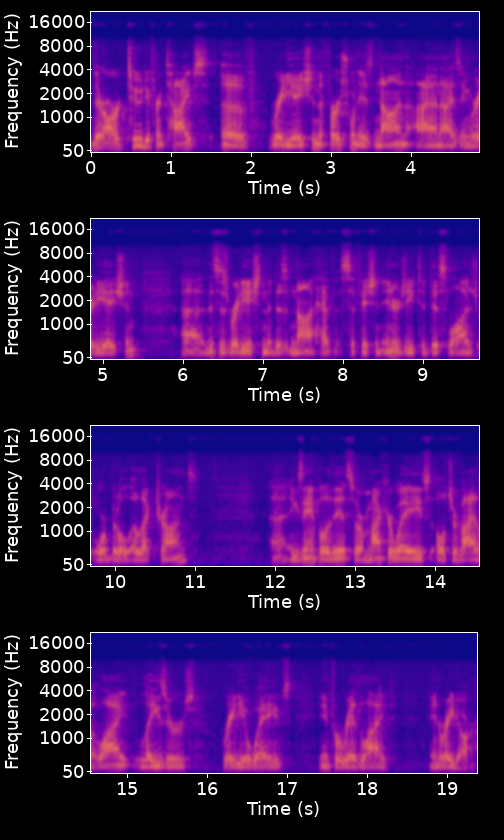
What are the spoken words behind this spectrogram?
There are two different types of radiation. The first one is non ionizing radiation. Uh, this is radiation that does not have sufficient energy to dislodge orbital electrons. Uh, example of this are microwaves, ultraviolet light, lasers, radio waves, infrared light, and radar.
